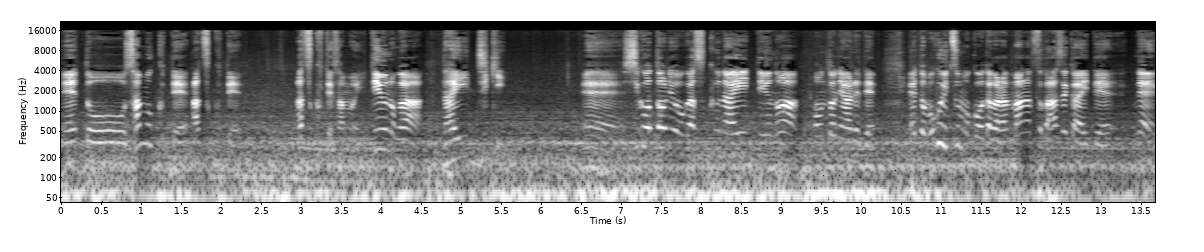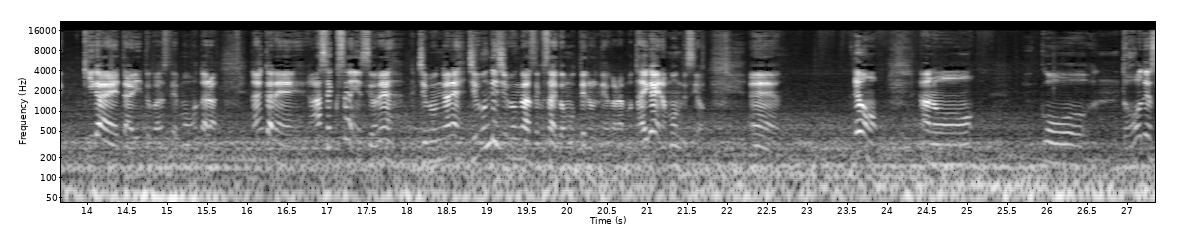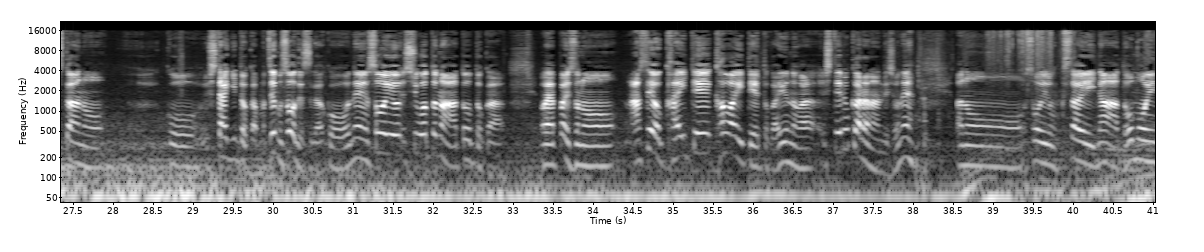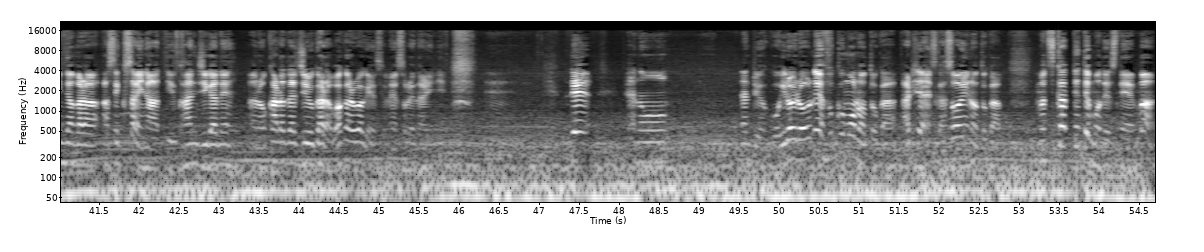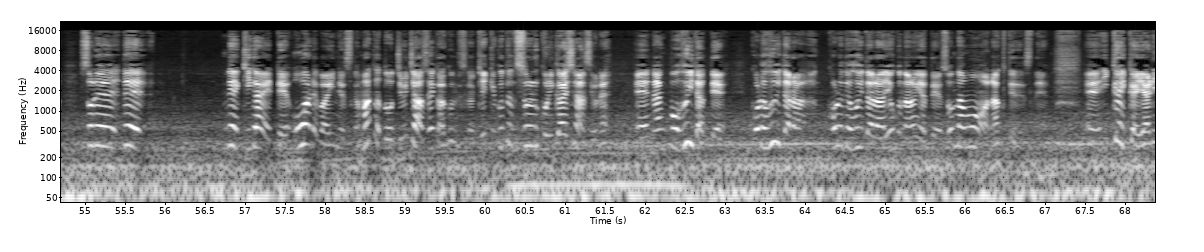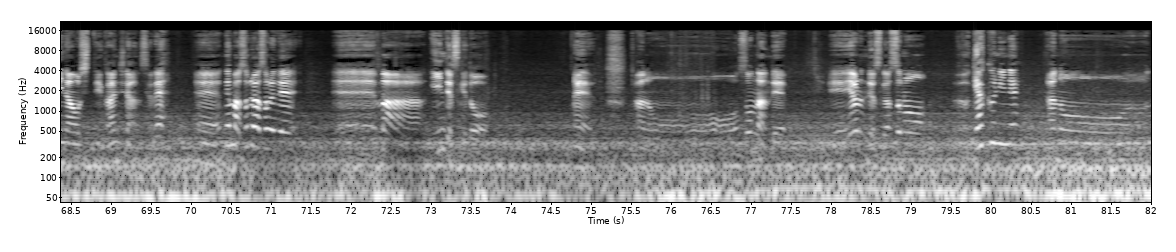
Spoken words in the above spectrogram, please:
えっと、寒くて暑くて、暑くて寒いっていうのがない時期えー、仕事量が少ないっていうのは本当にあれで、えっと、僕いつもこう、だから真夏とか汗かいて、ね、着替えたりとかして、もうほんだら、なんかね、汗臭いんですよね。自分がね、自分で自分が汗臭いと思ってるんだから、もう大概なもんですよ。えー、でも、あのー、こう、どうですか、あの、こう、下着とか、まあ、全部そうですが、こうね、そういう仕事の後とかは、やっぱりその、汗をかいて乾いてとかいうのがしてるからなんでしょうね。あのー、そういうの臭いなと思いながら、汗臭いなっていう感じがね、あの、体中からわかるわけですよね、それなりに。うん。で、あのー、なんていうか、こう、いろいろね、拭くものとか、あるじゃないですか、そういうのとか、まあ、使っててもですね、まあ、それで、ね、着替えて終わればいいんですが、またどっちみち汗かくんですが、結局、それの繰り返しなんですよね。えー、何歩吹いたって、これ吹いたら、これで吹いたら良くなるんやって、そんなもんはなくてですね、えー、一回一回やり直しっていう感じなんですよね。えー、で、まあ、それはそれで、えー、まあ、いいんですけど、えー、あのー、そんなんで、えー、やるんですが、その、逆にね、あのー、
